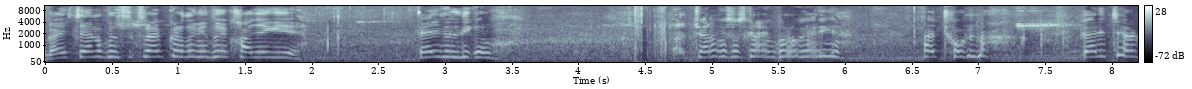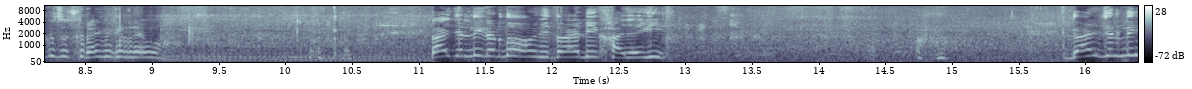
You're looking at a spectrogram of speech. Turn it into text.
गाइस चैनल को सब्सक्राइब कर दोगे तो ये खा जाएगी ये। कह रही, जल्दी करो। चैनल को सब्सक्राइब करो है। अरे छोड़ना। कह रही चैनल को सब्सक्राइब कर रहे वो गाइस जल्दी कर दो, नहीं तो आईडी खा जाएगी। गाइस जल्दी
